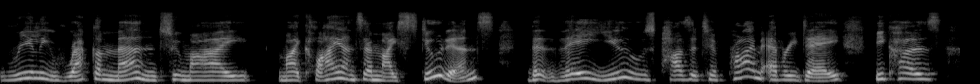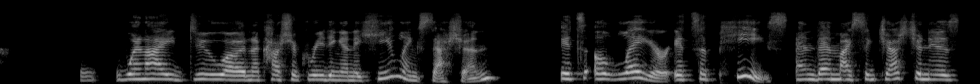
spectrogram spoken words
really recommend to my my clients and my students that they use positive prime every day because when I do an Akashic reading and a healing session, it's a layer, it's a piece. And then my suggestion is,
